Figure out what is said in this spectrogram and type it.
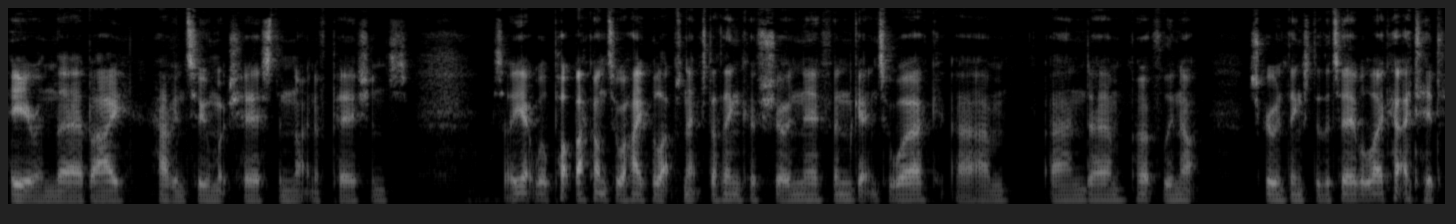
here and there by having too much haste and not enough patience. So yeah, we'll pop back onto a hyperlapse next, I think, of showing Nathan getting to work um, and um, hopefully not screwing things to the table like I did.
